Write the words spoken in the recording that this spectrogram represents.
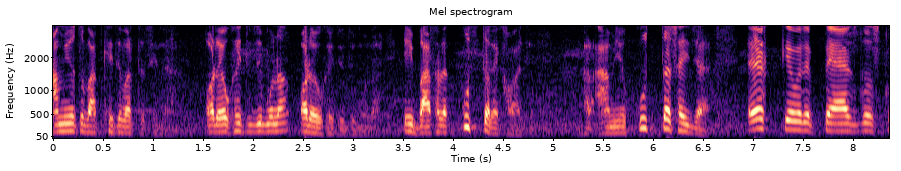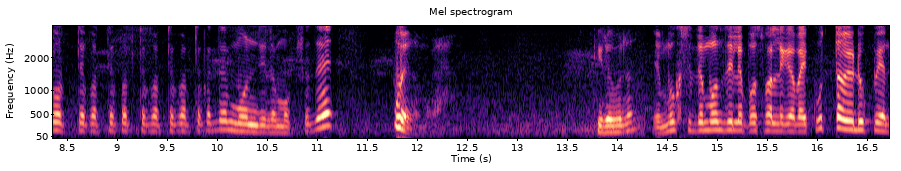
আমিও তো ভাত খেতে পারতেছি না, ওরেও খাইতে দিব না, ওরেও খাইতে দিব না, এই হলে কুত্তারে খাওয়াই দেবো। আর আমিও কুত্তা সাইজা একেবারে প্যাঁচ গোস করতে করতে করতে করতে করতে করতে মন্দিরের মুখ সুদে উয়ে দেবো গা। কি রে বলো? এই মুখ শুদ্ধ মঞ্জিলে পোষবার লেগে ভাই কুত্তা হয়ে ঢুকবেন।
